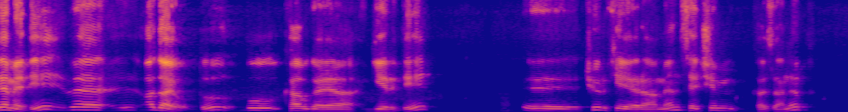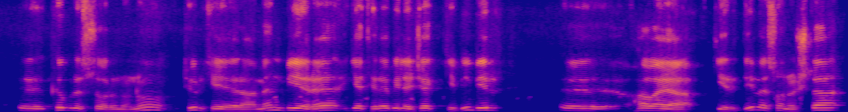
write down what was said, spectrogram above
demedi ve e, aday oldu. Bu kavgaya girdi. E, Türkiye'ye rağmen seçim kazanıp e, Kıbrıs sorununu Türkiye'ye rağmen bir yere getirebilecek gibi bir havaya girdi ve sonuçta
